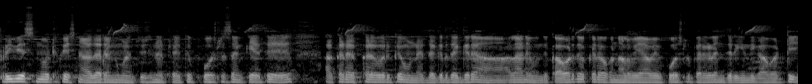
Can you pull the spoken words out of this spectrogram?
ప్రీవియస్ నోటిఫికేషన్ ఆధారంగా మనం చూసినట్లయితే పోస్టుల సంఖ్య అయితే అక్కడక్కడ వరకే ఉన్నాయి. దగ్గర దగ్గర అలానే ఉంది. కాబట్టి అక్కడ ఒక నలభై యాభై పోస్టులు పెరగడం జరిగింది కాబట్టి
